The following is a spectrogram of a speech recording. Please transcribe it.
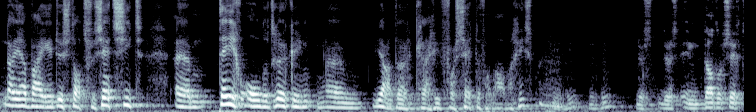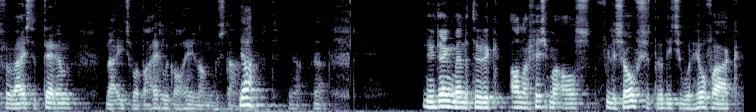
nou ja, waar je dus dat verzet ziet ehm, tegen onderdrukking, ehm, ja, dan krijg je facetten van anarchisme. Mhm, mhm. Dus, dus in dat opzicht verwijst de term naar iets wat eigenlijk al heel lang bestaan Ja. heeft. Ja, ja. Nu denkt men natuurlijk, anarchisme als filosofische traditie wordt heel vaak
